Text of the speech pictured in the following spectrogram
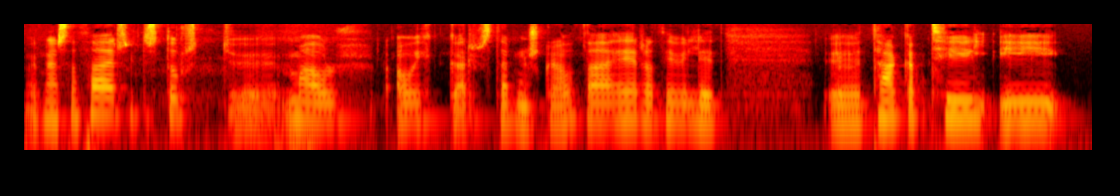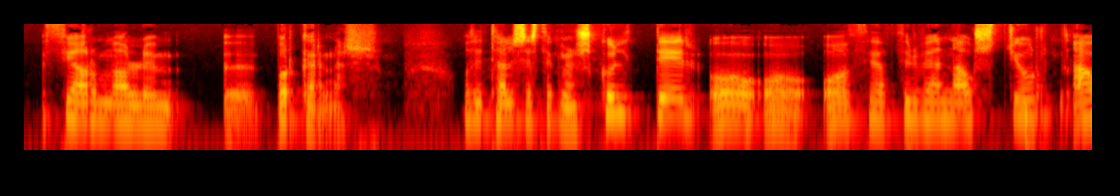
vegna þess að það er svolítið stórst uh, mál á ykkar stefnusgráð það er að þið viljið uh, taka til í fjármálum uh, borgarinnar. Og þið talið sérstaklega um skuldir og, og, og það þurfið að ná stjórn á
